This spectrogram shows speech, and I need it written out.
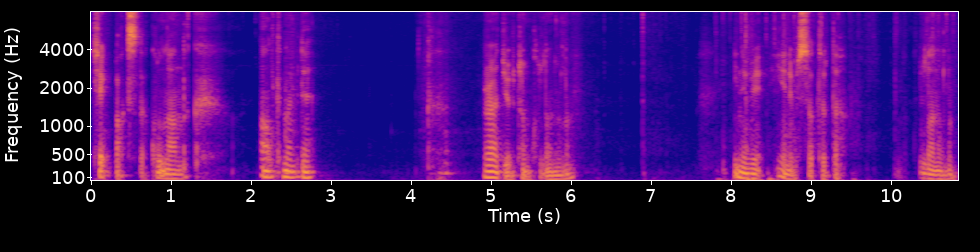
checkbox'da kullandık. Altına bir de radyo buton kullanalım. Yine bir yeni bir satırda kullanalım.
